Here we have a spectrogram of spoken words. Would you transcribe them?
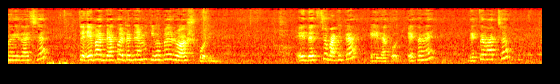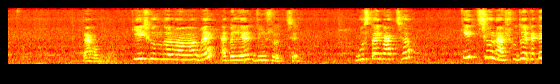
হয়ে গেছে। তো এবার দেখো এটা দিয়ে আমি কীভাবে রস করি। এই দেখছ বাটিটা? এই দেখো, এখানে দেখতে পাচ্ছ? দেখো, কি সুন্দরভাবে অ্যাপেলের জুস হচ্ছে। বুঝতেই পারছ? কিচ্ছু না, শুধু এটাকে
